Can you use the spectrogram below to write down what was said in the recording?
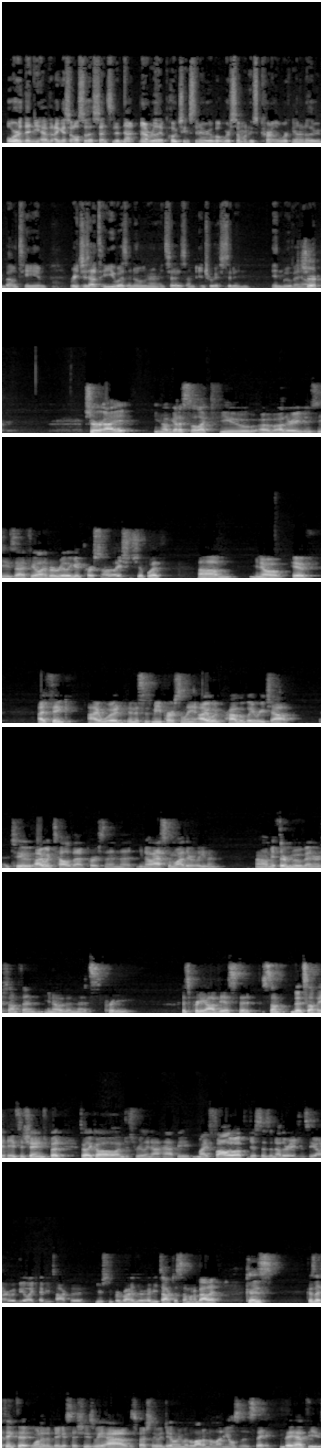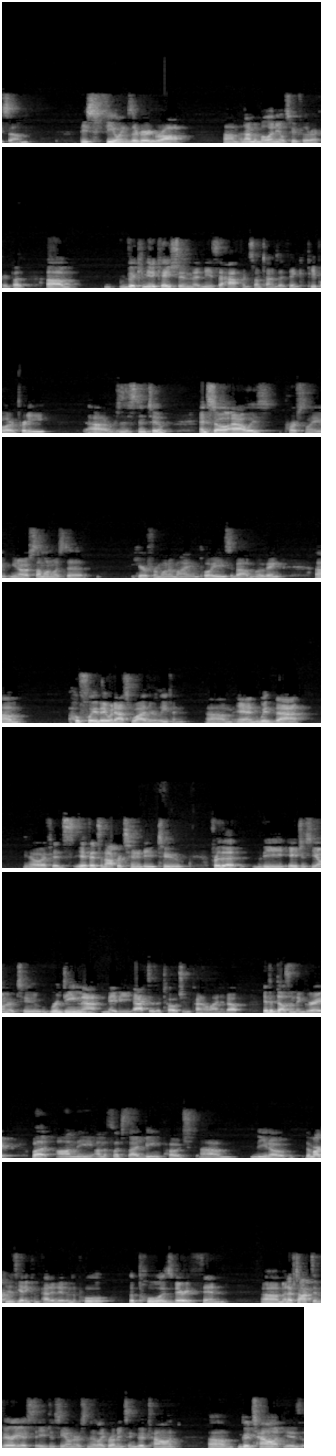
or then you have, I guess, also the sensitive, not not really a poaching scenario, but where someone who's currently working on another inbound team reaches out to you as an owner and says, "I'm interested in in moving on." Sure. Sure. I, you know, I've got a select few of other agencies that I feel I have a really good personal relationship with. Um, you know, if I think I would, and this is me personally, I would probably reach out to, I would tell that person that, you know, ask them why they're leaving. Um, if they're moving or something, you know, then that's pretty, it's pretty obvious that some, that something needs to change. But they're like, oh, I'm just really not happy. My follow up, just as another agency owner, would be like, have you talked to your supervisor? Have you talked to someone about it? Because because I think that one of the biggest issues we have, especially with dealing with a lot of millennials, is they they have these um, these feelings. They're very raw, um, and I'm a millennial too, for the record. But um, the communication that needs to happen sometimes, I think people are pretty uh, resistant to, and so I always personally, you know, if someone was to hear from one of my employees about moving, um, hopefully they would ask why they're leaving, um, and with that you know if it's if it's an opportunity to for the the agency owner to redeem that maybe act as a coach and kind of line it up. If it doesn't then great. But on the on the flip side being poached um, you know the market is getting competitive and the pool the pool is very thin. Um, and i've talked to various agency owners and they're like remington good talent um, good talent is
